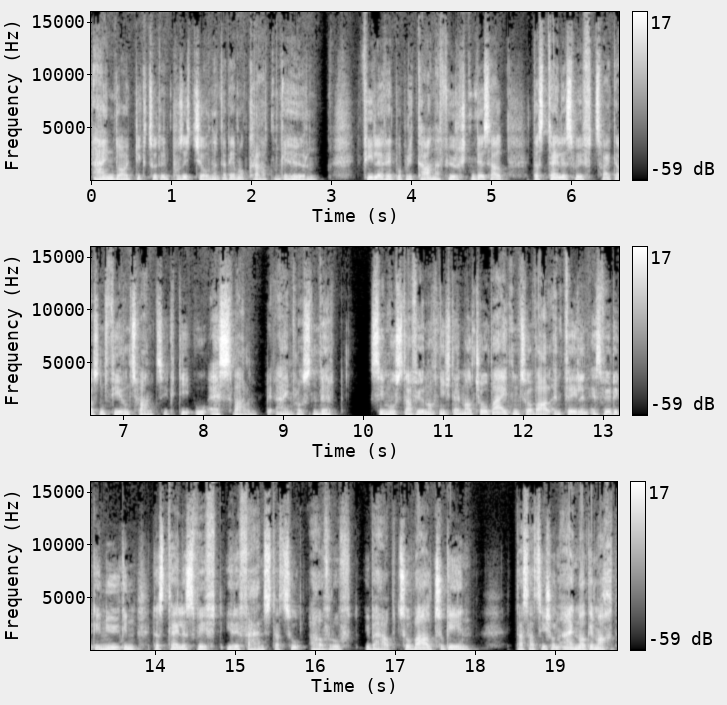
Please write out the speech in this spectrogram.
eindeutig zu den Positionen der Demokraten gehören. Viele Republikaner fürchten deshalb, dass Taylor Swift 2024 die US-Wahlen beeinflussen wird. Sie muss dafür noch nicht einmal Joe Biden zur Wahl empfehlen. Es würde genügen, dass Taylor Swift ihre Fans dazu aufruft, überhaupt zur Wahl zu gehen. Das hat sie schon einmal gemacht.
